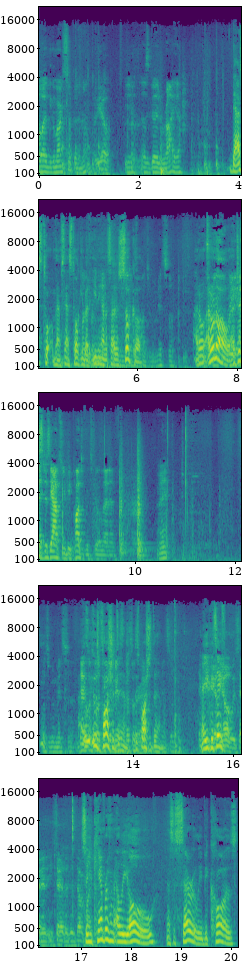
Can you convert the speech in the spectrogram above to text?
Oh, and the Gemara Sukkah, no? Yo. Yeah, that's good. Raya. That's, to, I'm saying, it's talking about eating on the side of sukkah. I don't, I don't know. Wait, I just, just the opposite. You'd be punching for tefillah then, right? What's a good mitzvah? It- it was partial to him. It was partial to him. Now you could say- it, he said it like a double so you can't bring from Elio necessarily because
